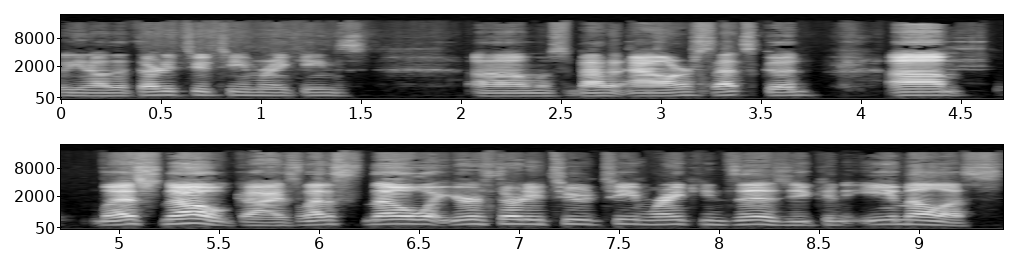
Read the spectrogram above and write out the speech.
you know, the 32 team rankings um, was about an hour, so that's good. Um, let us know, guys. Let us know what your 32 team rankings is. You can email us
